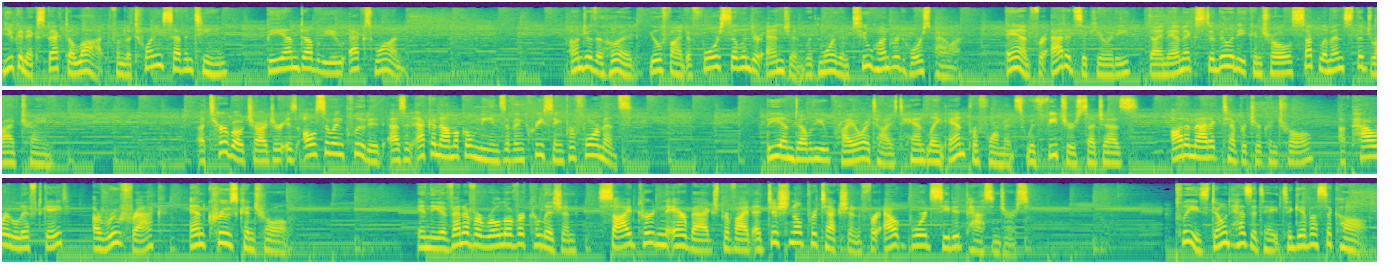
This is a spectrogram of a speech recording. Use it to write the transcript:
You can expect a lot from the 2017 BMW X1. Under the hood, you'll find a four-cylinder engine with more than 200 horsepower. And for added security, Dynamic Stability Control supplements the drivetrain. A turbocharger is also included as an economical means of increasing performance. BMW prioritized handling and performance with features such as automatic temperature control, a power liftgate, a roof rack, and cruise control. In the event of a rollover collision, side curtain airbags provide additional protection for outboard seated passengers. Please don't hesitate to give us a call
